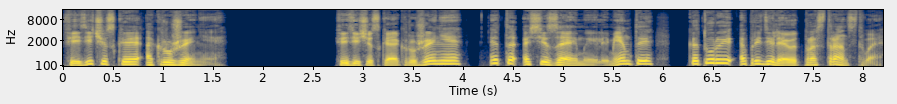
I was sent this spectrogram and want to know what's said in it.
Физическое окружение. Физическое окружение — это осязаемые элементы, которые определяют пространство.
